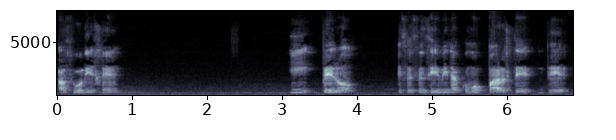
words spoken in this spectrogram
a su origen, y, pero esa esencia divina como parte de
